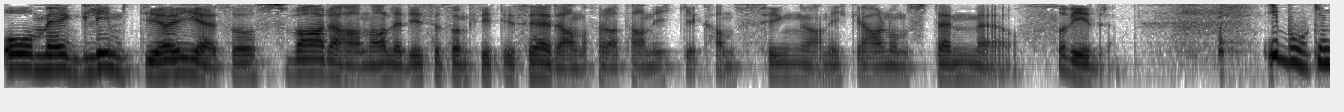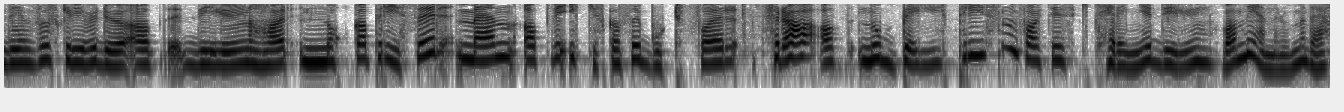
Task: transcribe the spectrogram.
og med glimt i øyet så svarer han alle disse som kritiserer han for at han ikke kan synge, han ikke har noen stemme osv. I boken din så skriver du at Dylan har nok av priser, men at vi ikke skal se bort for, fra at nobelprisen faktisk trenger Dylan. Hva mener du med det?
